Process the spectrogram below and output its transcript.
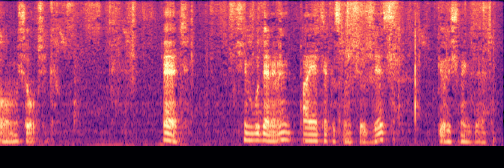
olmuş olacak. Evet. Şimdi bu denemin AYT kısmını çözeceğiz. Görüşmek üzere.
